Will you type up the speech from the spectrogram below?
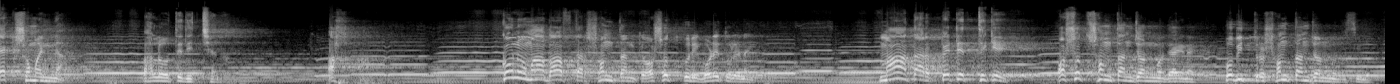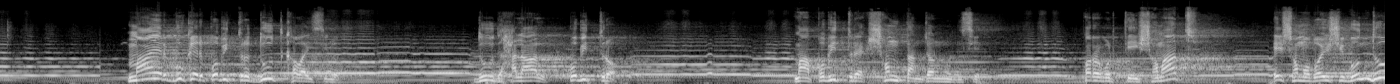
এক সময় না, ভালো হতে দিচ্ছে না। আহ! কোনো মা বাপ তার সন্তানকে অসৎ করে গড়ে তোলে নাই। মা তার পেটের থেকে অসৎ সন্তান জন্ম দেয় নাই, পবিত্র সন্তান জন্ম দিছিল। মায়ের বুকের পবিত্র দুধ খাওয়াইছিল। দুধ হালাল, পবিত্র। মা পবিত্র এক সন্তান জন্ম দিছে। পরবর্তী এই সমাজ, এই সমবয়সী বন্ধু,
